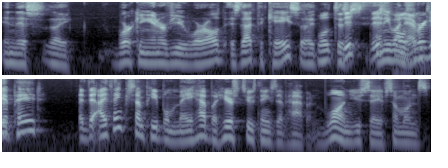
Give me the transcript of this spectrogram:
in this like working interview world? Is that the case? Well, does this- this anyone ever into- get paid? I think some people may have, but here's two things that have happened. One, you say if someone's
